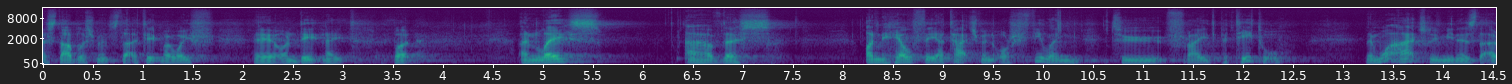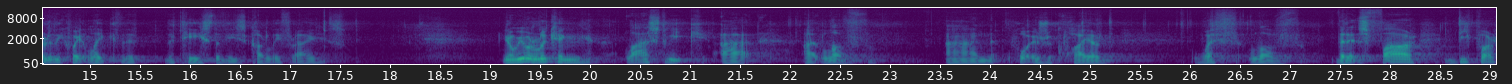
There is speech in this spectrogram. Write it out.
establishments that I take my wife uh, on date night, but unless I have this unhealthy attachment or feeling to fried potato, then what I actually mean is that I really quite like the, the taste of these curly fries. You know, we were looking last week at, at love and what is required with love, that it's far deeper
